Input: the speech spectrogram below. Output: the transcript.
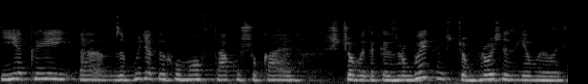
і який е, за будь-яких умов також шукає, що би таке зробити, щоб гроші з'явились.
